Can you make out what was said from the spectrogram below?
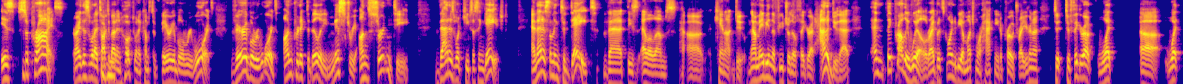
is surprise, right? This is what I talked mm-hmm. about in Hooked when it comes to variable rewards. Variable rewards, unpredictability, mystery, uncertainty, that is what keeps us engaged. And that is something to date that these LLMs uh, cannot do. Now, maybe in the future they'll figure out how to do that, and they probably will, right? But it's going to be a much more hackneyed approach, right? You're gonna to to figure out what uh, what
